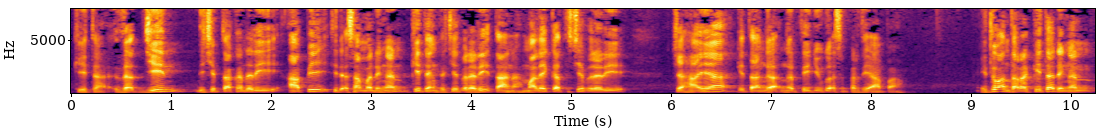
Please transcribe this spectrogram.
kita. Zat jin diciptakan dari api tidak sama dengan kita yang tercipta dari tanah. Malaikat tercipta dari cahaya, kita nggak ngerti juga seperti apa. Itu antara kita dengan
